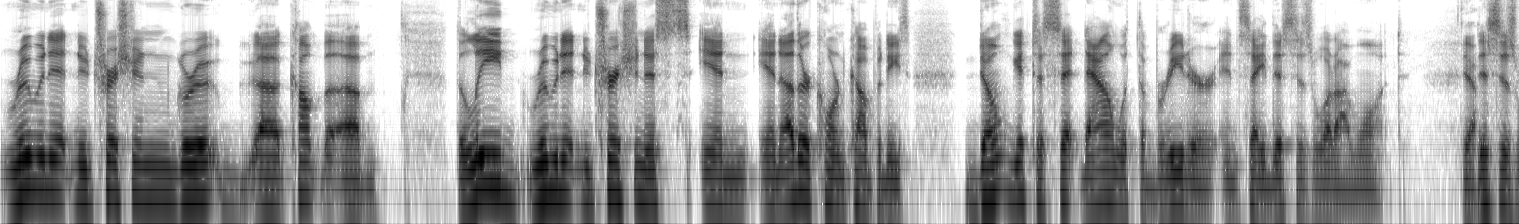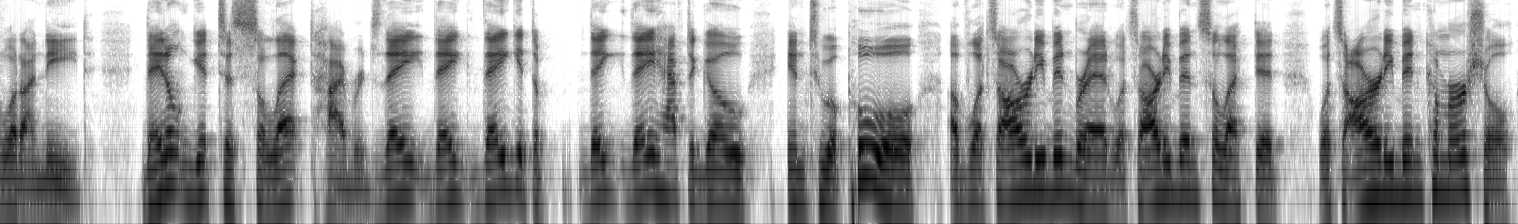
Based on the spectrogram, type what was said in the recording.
ruminant nutrition group, uh, um, the lead ruminant nutritionists in in other corn companies don't get to sit down with the breeder and say, "This is what I want. Yeah. This is what I need." They don't get to select hybrids. They they they get to they they have to go into a pool of what's already been bred, what's already been selected, what's already been commercial,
